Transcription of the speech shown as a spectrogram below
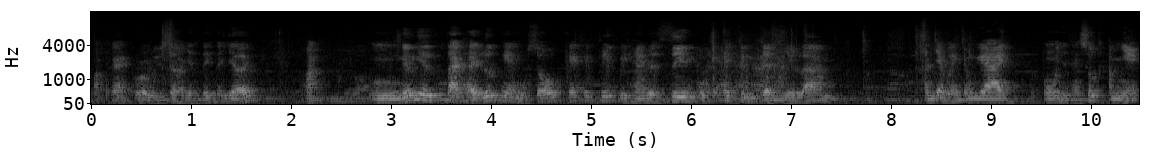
hoặc các producer danh tiếng thế giới. Hoặc nếu như chúng ta có thể lướt nghe một số các cái clip behind the scene của các cái chương trình như là anh trai vàng trong gai trong quá trình sản xuất âm nhạc.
